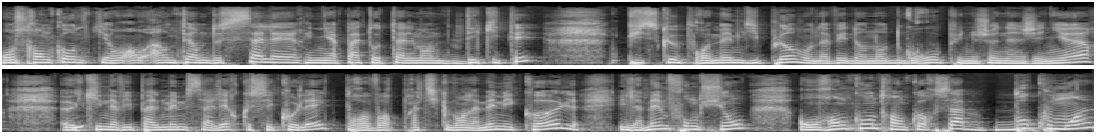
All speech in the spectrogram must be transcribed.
on se rend compte qu'en en termes de salaire, il n'y a pas totalement d'équité, puisque pour un même diplôme, on avait dans notre groupe une jeune ingénieure qui qui n'avait pas le même salaire que ses collègues pour avoir pratiquement la même école et la même fonction. On rencontre encore ça beaucoup moins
